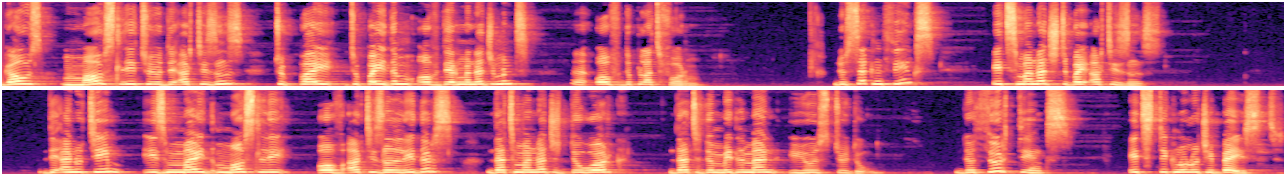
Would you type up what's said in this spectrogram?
goes mostly to the artisans to pay, to pay them of their management uh, of the platform. The second things, it's managed by artisans. The Anou team is made mostly of artisan leaders that manage the work that the middleman used to do. The third things, it's technology based.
